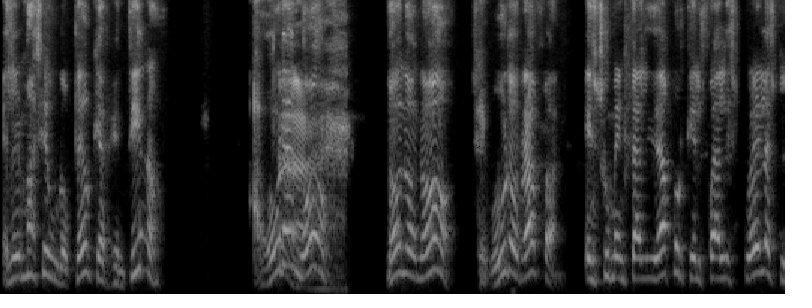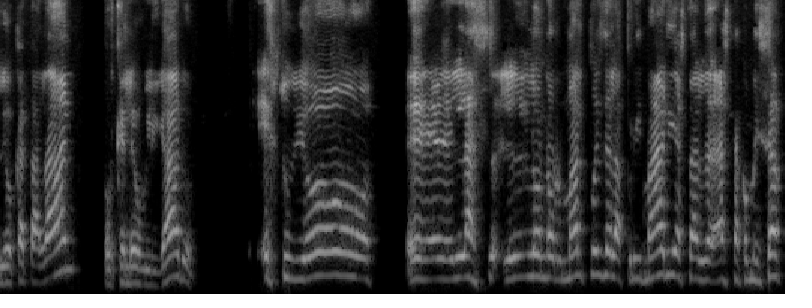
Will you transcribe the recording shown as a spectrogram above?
él es más europeo que argentino. Ahora no, ah. no, no, no, seguro, Rafa, en su mentalidad porque él fue a la escuela, estudió catalán, porque le obligaron, estudió eh, las, lo normal pues de la primaria hasta, hasta comenzar.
